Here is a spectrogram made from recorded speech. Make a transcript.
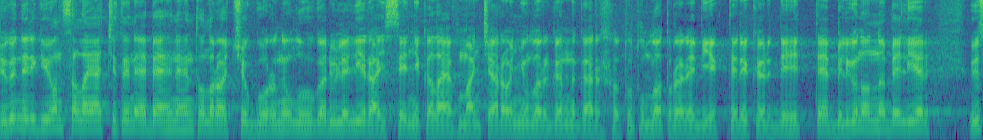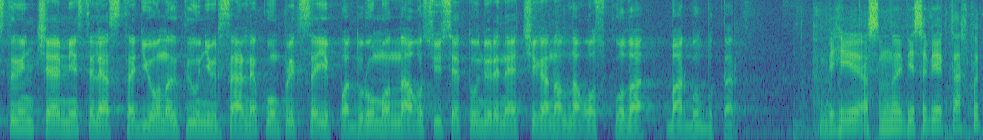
Бүгін регион салаятчытын әбәхінәхін толырачы горыны ұлығығар үлелер Айсен Николаев Манчара ойнуларғынығар тұтулла тұрар объекттері көрді етті. Білгін онына бәлер үз тығынча местелі стадион ұты универсальны комплекса иппадурум онына ағы сүйсетті өнерін әтчіған Аллах оскола бар бол бұттар. Биһи основной бес объект ахпыт.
